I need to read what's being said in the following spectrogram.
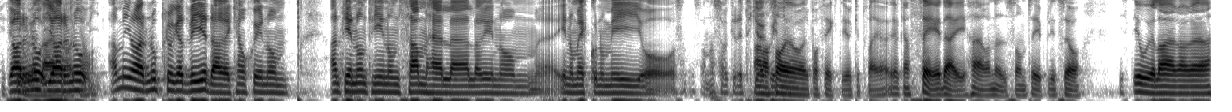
jag, hade nog, jag, hade nog, ja, men jag hade nog pluggat vidare kanske inom antingen någonting inom samhälle eller inom, eh, inom ekonomi och sådana saker. Det tycker jag Annars skit. har jag det perfekta yrket för jag, jag kan se dig här och nu som typ lite så historielärare,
